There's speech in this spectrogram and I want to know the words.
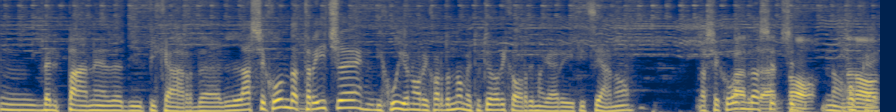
mm, del panel di Picard. La seconda attrice, di cui io non ricordo il nome, tu te lo ricordi magari Tiziano? La seconda... Guarda, se- se- no, no, ok.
